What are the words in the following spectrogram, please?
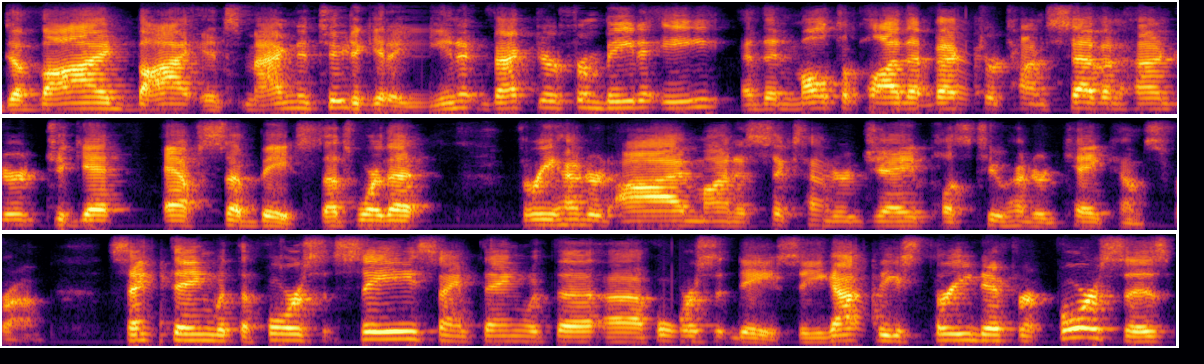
divide by its magnitude to get a unit vector from B to E, and then multiply that vector times 700 to get f sub b. So that's where that 300i minus 600j plus 200k comes from. Same thing with the force at C, same thing with the uh, force at D. So you got these three different forces.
